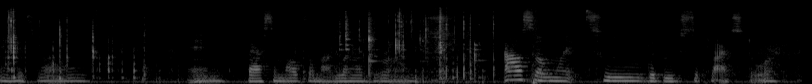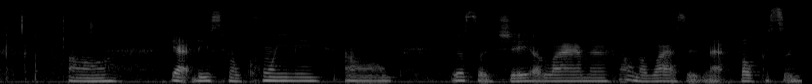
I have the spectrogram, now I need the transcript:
in this room and buy some more for my laundry room. I also went to the beauty supply store. Um, got this from Queenie. Um, it's a gel liner. I don't know why is it not focusing.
